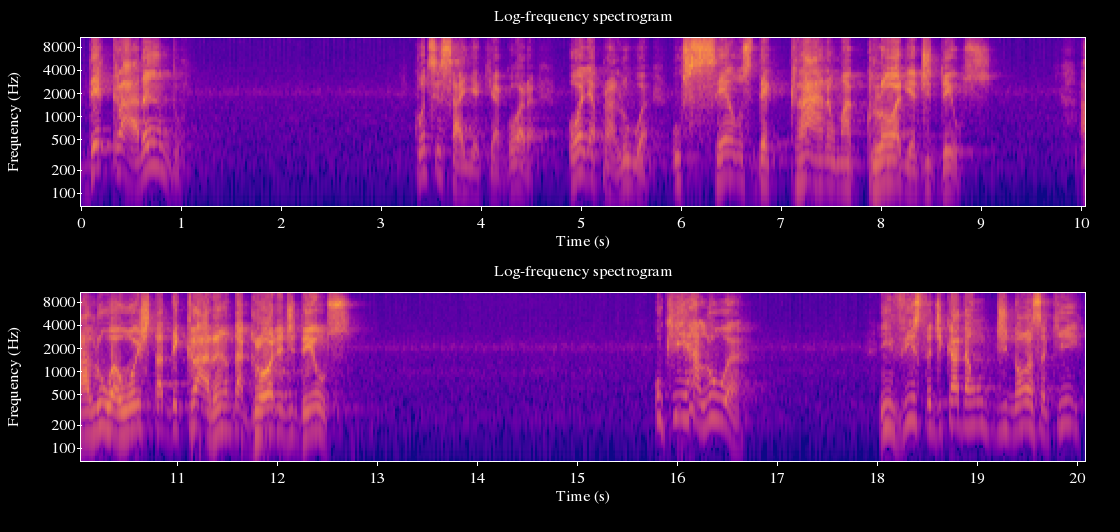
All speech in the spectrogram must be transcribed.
declarando. Quando você sair aqui agora, olha para a lua, os céus declaram a glória de Deus. A lua hoje está declarando a glória de Deus. O que é a lua? Em vista de cada um de nós aqui,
